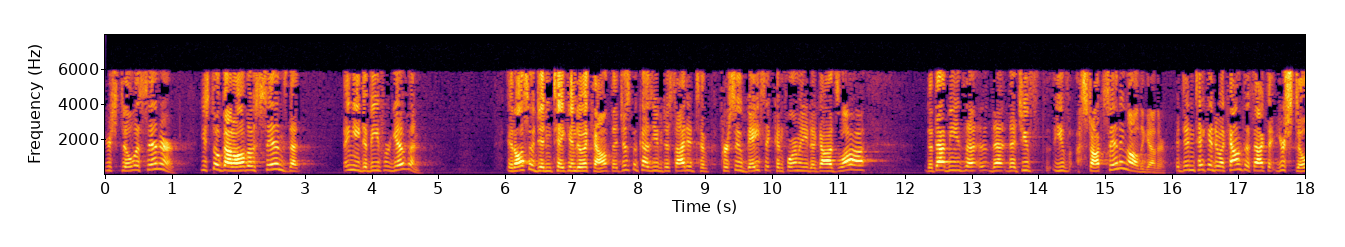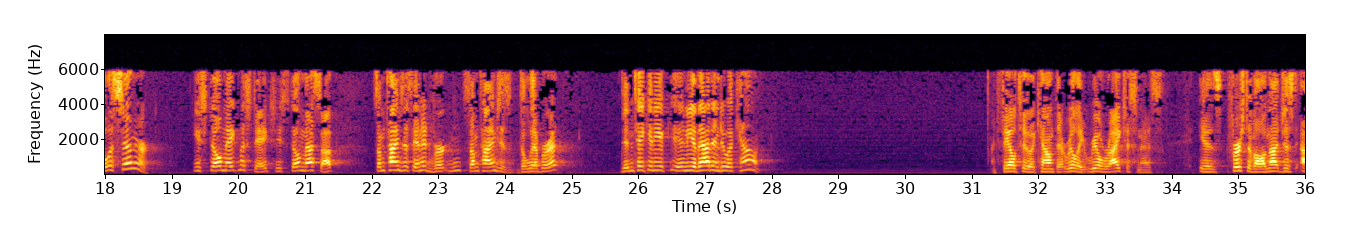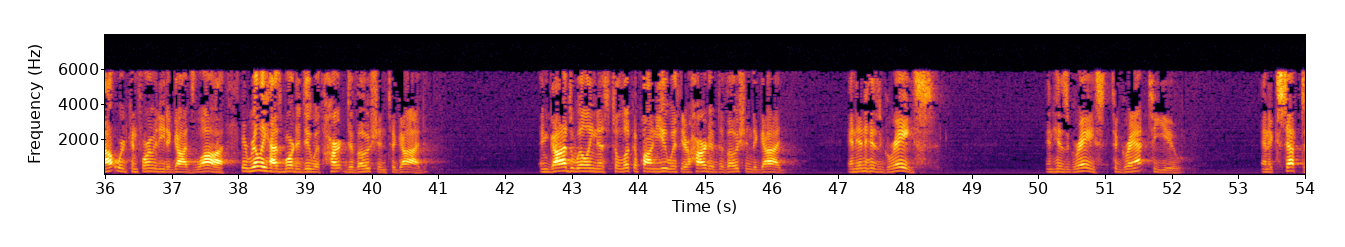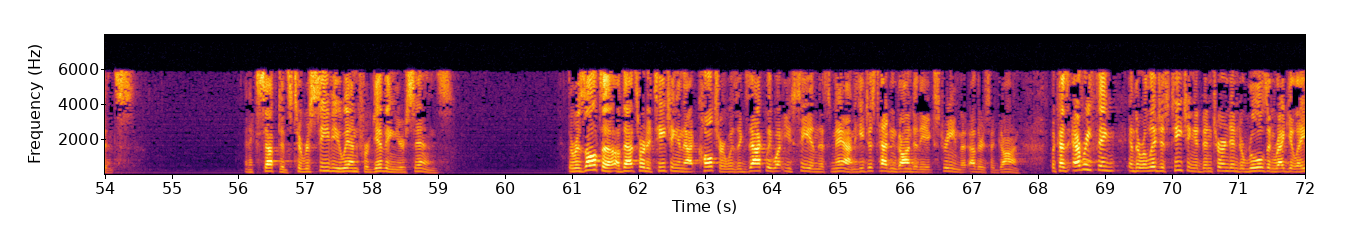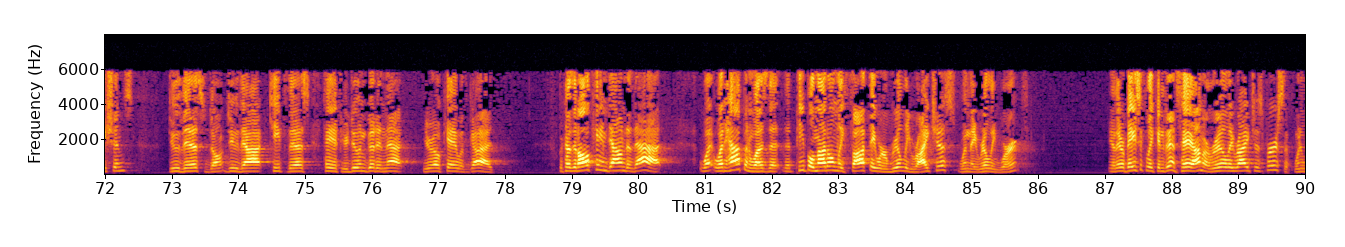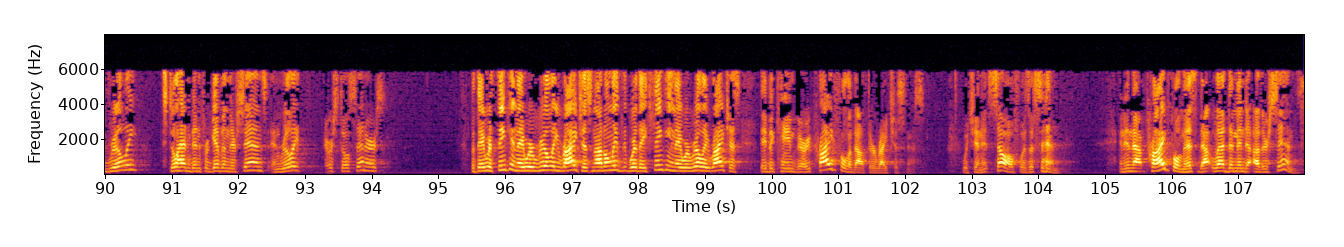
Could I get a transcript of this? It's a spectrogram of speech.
You're still a sinner. You still got all those sins that they need to be forgiven. It also didn't take into account that just because you've decided to pursue basic conformity to God's law, that that means that, that, that you've, you've stopped sinning altogether. It didn't take into account the fact that you're still a sinner. You still make mistakes. You still mess up. Sometimes it's inadvertent. Sometimes it's deliberate. Didn't take any, any of that into account. It failed to account that really real righteousness is, first of all, not just outward conformity to God's law. It really has more to do with heart devotion to God. And God's willingness to look upon you with your heart of devotion to God. And in His grace, in His grace to grant to you an acceptance. An acceptance to receive you in forgiving your sins. The result of that sort of teaching in that culture was exactly what you see in this man. He just hadn't gone to the extreme that others had gone. Because everything in the religious teaching had been turned into rules and regulations. Do this, don't do that, keep this. Hey, if you're doing good in that, you're okay with God. Because it all came down to that. What, what happened was that, that people not only thought they were really righteous when they really weren't. You know, they were basically convinced, hey, I'm a really righteous person. When really, still hadn't been forgiven their sins, and really, they were still sinners. But they were thinking they were really righteous. Not only were they thinking they were really righteous, they became very prideful about their righteousness, which in itself was a sin. And in that pridefulness, that led them into other sins.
